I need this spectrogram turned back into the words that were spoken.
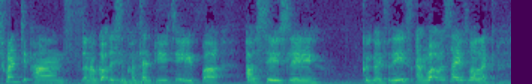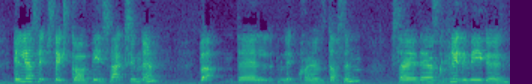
twenty pounds, and I've got this in Content Beauty, but I seriously could go for these. And what I would say as well, like Ilias lipsticks got beeswax in them, but their lip crayons doesn't. So they are completely vegan,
